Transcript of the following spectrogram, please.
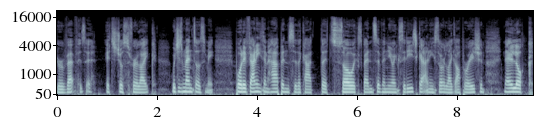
your vet visit. It's just for like, which is mental to me. But if anything happens to the cat, that's so expensive in New York City to get any sort of like operation. Now, look,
